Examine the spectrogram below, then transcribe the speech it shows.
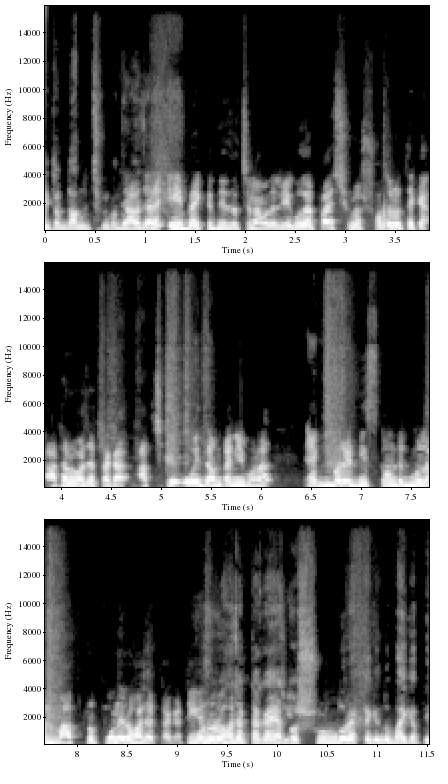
এটার দাম দিচ্ছেন কত? যারা যারা এই বাইকটা দিয়ে যাচ্ছেন আমাদের রেগুলার প্রাইস ছিল সতেরো থেকে আঠারো হাজার টাকা। আজকে ওই দামটা নিব না। একবারে ডিসকাউন্টেড মূল্যে মাত্র পনেরো হাজার টাকা ঠিক আছে? পনেরো হাজার টাকায় এত সুন্দর একটা কিন্তু বাইক আপনি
